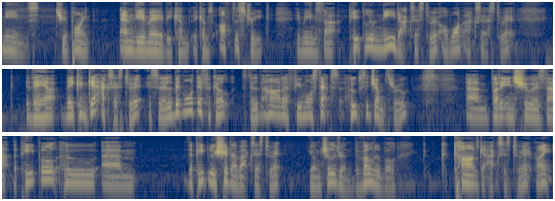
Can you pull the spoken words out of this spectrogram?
means, to your point, MDMA becomes it comes off the street. It means that people who need access to it or want access to it, they are they can get access to it. It's a little bit more difficult. It's a little bit harder. A few more steps, hoops to jump through. Um, but it ensures that the people who um, the people who should have access to it, young children, the vulnerable, can't get access to it, right?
